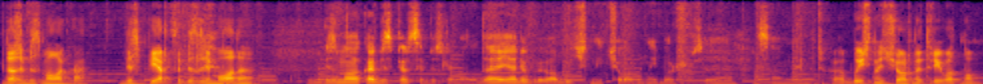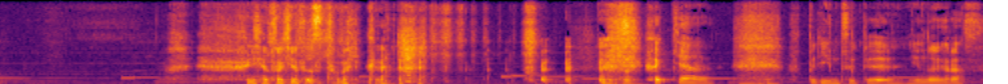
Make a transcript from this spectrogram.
Даже без молока, без перца, без лимона. Без молока, без перца, без лимона. Да, я люблю обычный черный больше всего, на самом деле. Такой обычный черный три в одном. Нет, ну не настолько. Хотя, в принципе, иной раз.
